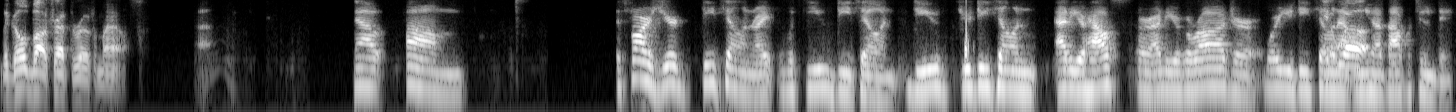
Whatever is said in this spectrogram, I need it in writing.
the Gold Vault's right up the road from my house. Now, um, as far as your detailing, right? With you detailing, do you you detailing out of your house or out of your garage, or where are you detailing yeah, well, out when you have the opportunity?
